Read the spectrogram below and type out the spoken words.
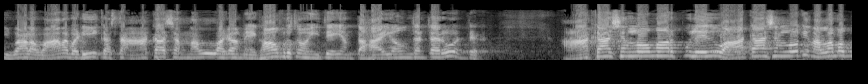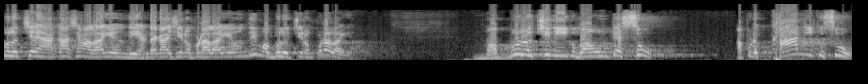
ఇవాళ వానబడి కాస్త ఆకాశం నల్లగా మేఘావృతం అయితే ఎంత హాయిగా ఉందంటారు అంటాడు. ఆకాశంలో మార్పు లేదు ఆకాశంలోకి నల్ల మబ్బులు వచ్చాయి ఆకాశం అలాగే ఉంది. ఎండ కాసినప్పుడు అలాగే ఉంది మబ్బులు వచ్చినప్పుడు అలాగే ఉంది. మబ్బులు వచ్చి నీకు బాగుంటే సు. అప్పుడు ఖా నీకు సు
